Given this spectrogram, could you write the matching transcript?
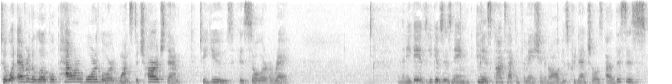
to whatever the local power warlord wants to charge them to use his solar array. And then he, gave, he gives his name, his contact information, and all of his credentials. Uh, this is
